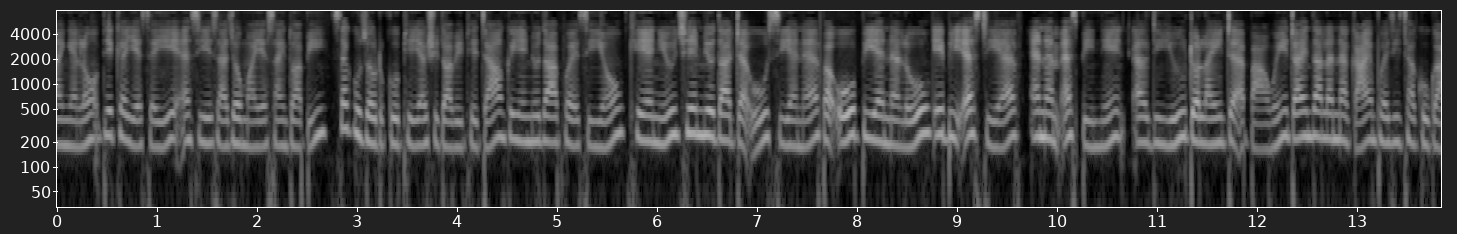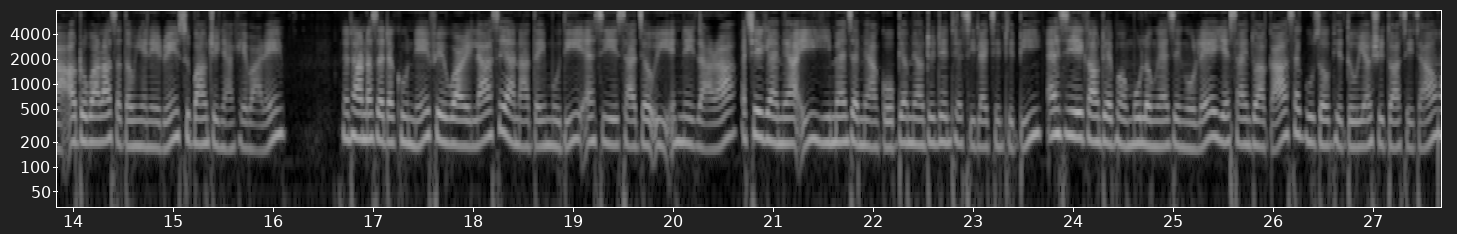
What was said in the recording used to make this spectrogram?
နိုင်ငံလုံးအပြစ်ခတ်ရဲစဲရေး NCA စာချုပ်မှရပ်ဆိုင်းသွားပြီးစက်ကူစုပ်တစ်ခုဖြစ်ရောက်ရှိသွားပြီဖြစ်ကြောင်းကရင်မျိုးသားအဖွဲ့အစည်းယုံ KNU ချင်းမျိုးသားတပ်ဦး CNF ပအို PNL ABSDF NMSP နှင့် LDU ဒေါ်လိုင်းတပ်အပါအဝင်တိုင်းသားလက်နက်ကိုင်ဖွဲ့စည်းချက်ခုကအော်တိုဘာလ23ရက်နေ့တွင်စုပေါင်းကြေညာခဲ့ပါတယ်။ 2021ခုနှစ်ဖေဖော်ဝါရီလဆီယနာသိမ်းမှုသည် NCA စာချုပ်၏အနှစ်သာရအခြေခံများ၏ရည်မှန်းချက်များကိုပြောင်ပြောင်တင်းတင်းထည့်ဆည်းလိုက်ခြင်းဖြစ်ပြီး NCA ကောင်တယ်ဖို့မှုလုပ်ငန်းစဉ်ကိုလည်းရပ်ဆိုင်းသွားကစက်ကူဆုံးဖြစ်သူရောက်ရှိသွားစေကြောင်း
